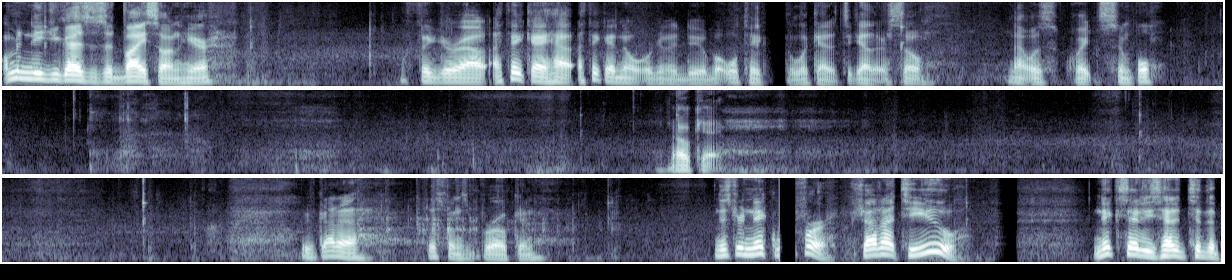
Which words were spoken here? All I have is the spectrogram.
I'm gonna need you guys' advice on here. I'll figure out. I think I have. I think I know what we're gonna do, but we'll take a look at it together. So that was quite simple. Okay. We've got a, this one's broken. Mr. Nick Wiffer, shout out to you. Nick said he's headed to the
